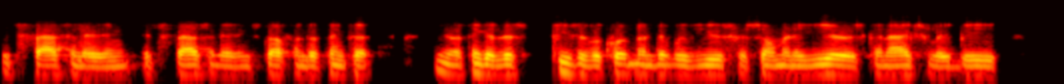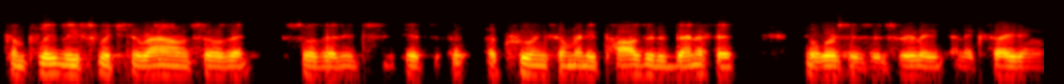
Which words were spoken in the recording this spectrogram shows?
it's fascinating. It's fascinating stuff, and to think that you know, think of this piece of equipment that we've used for so many years can actually be completely switched around so that so that it's it's accruing so many positive benefits to horses is really an exciting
